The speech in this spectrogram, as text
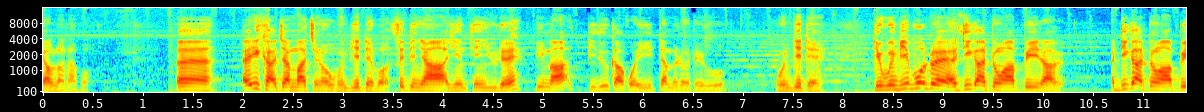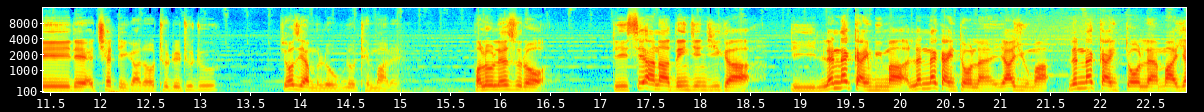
ရောက်လာတာပေါ့အဲအဲ့ဒီခါကျမှကျွန်တော်ဝင်ပြစ်တယ်ပေါ့စစ်ပညာအရင်သင်ယူတယ်ပြီးမှပြည်သူ့ကာကွယ်ရေးတပ်မတော်တွေကိုဝင်ပြစ်တယ်ဒီဝင်ပြစ်ဖို့အတွက်အဓိကတွန်းအားပေးတာအဓိကတွန်းအားပေးတဲ့အချက်တွေကတော့ထူးထူးထူးထူးပြောစရာမလိုဘူးလို့ထင်ပါတယ်ဘာလို့လဲဆိုတော့ဒီစစ်အာဏာသိမ်းခြင်းကြီးက ဒီလက်နက်ကင်ပြီးမှလက်နက်ကင်တော်လန်ရယူမှလက်နက်ကင်တော်လန်မှရ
